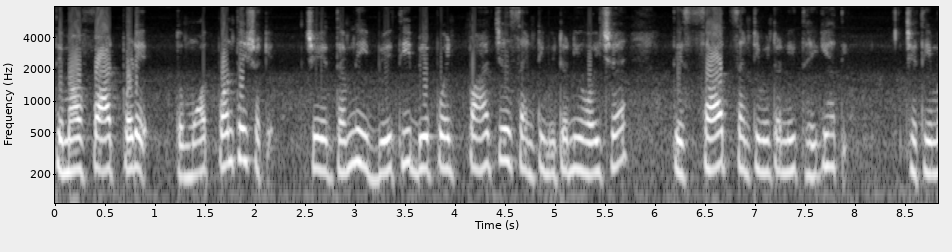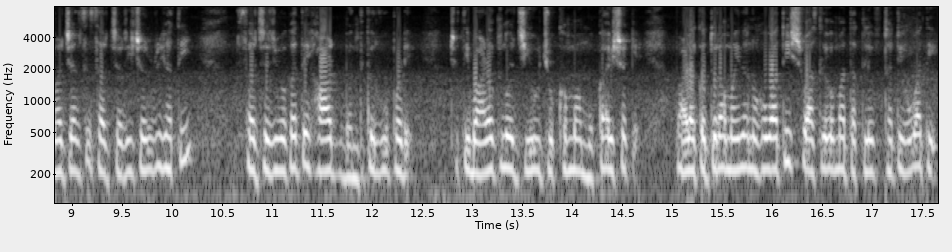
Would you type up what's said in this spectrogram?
તેમાં ફાટ પડે તો મોત પણ થઈ શકે. જે ધમની બેથી બે પોઈન્ટ પાંચ સેન્ટીમીટરની હોય છે, તે સાત સેન્ટીમીટરની થઈ ગઈ હતી. જેથી ઇમરજન્સી સર્જરી જરૂરી હતી. સર્જરી વખતે હાર્ટ બંધ કરવું પડે, જેથી બાળકનો જીવ જોખમમાં મુકાઈ શકે. બાળક અધૂરા મહિનાનું હોવાથી શ્વાસ લેવામાં તકલીફ થતી હોવાથી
